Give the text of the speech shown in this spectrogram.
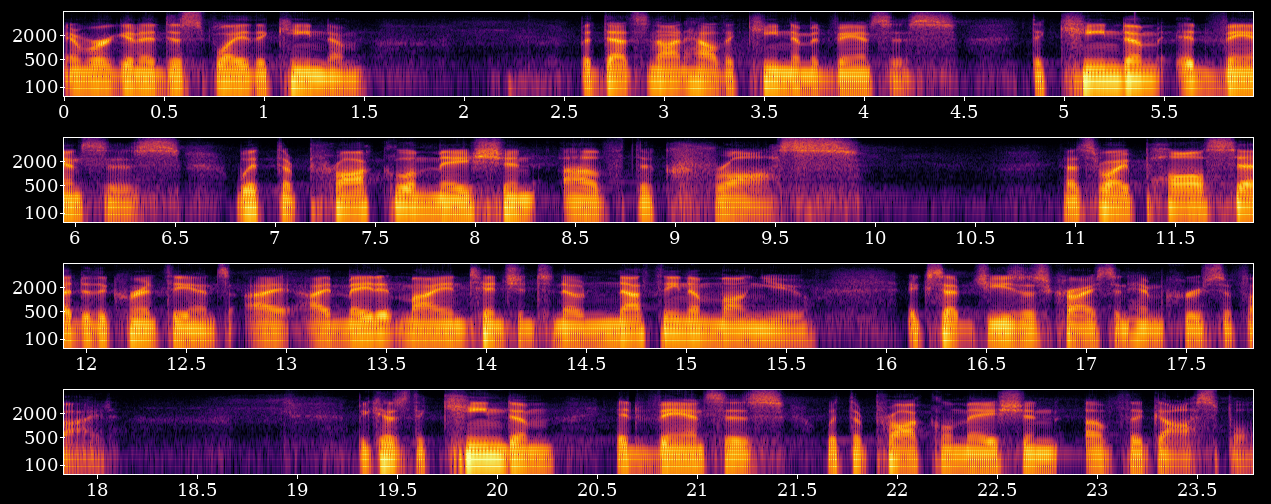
and we're going to display the kingdom. But that's not how the kingdom advances. The kingdom advances with the proclamation of the cross. That's why Paul said to the Corinthians, I, I made it my intention to know nothing among you except Jesus Christ and Him crucified. Because the kingdom advances with the proclamation of the gospel.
